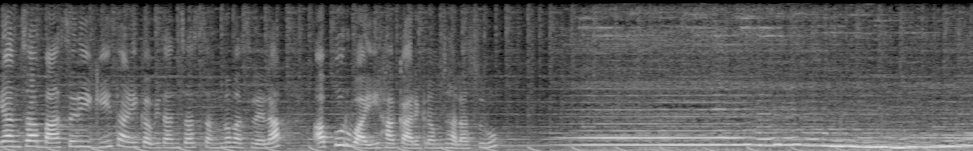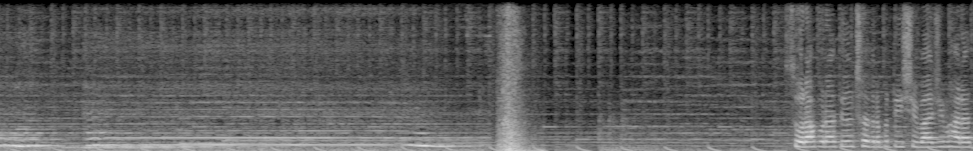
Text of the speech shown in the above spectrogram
यांचा बासरी गीत आणि कवितांचा संगम असलेला अपूर्वाई हा कार्यक्रम झाला सुरू. सोलापुरातील छत्रपती शिवाजी महाराज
